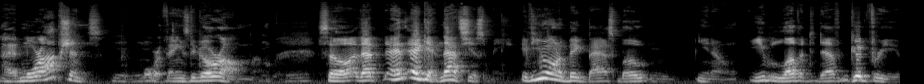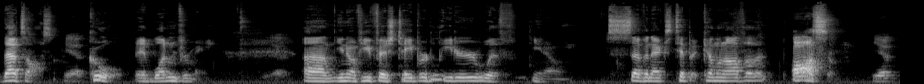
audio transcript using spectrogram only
I had more options, Mhm. more things to go wrong. So that and again, that's just me. If you own a big bass boat, and, you know, you love it to death, good for you. That's awesome. Yeah. Cool. It wasn't for me. Yeah. Um, you know, if you fish tapered leader with, you know, 7x tippet coming off of it, awesome. Yep.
